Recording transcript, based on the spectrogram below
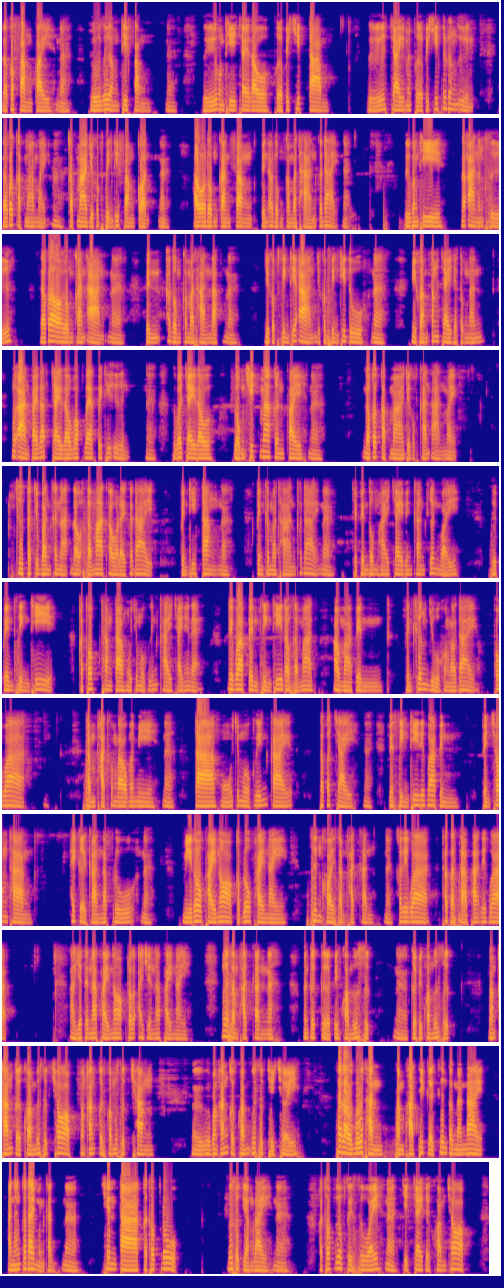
แล้วก็ฟังไปนะรู้เรื่องที่ฟังนะหรือบางทีใจเราเผลอไปคิดตาม หรือใจมันเผลอไปคิดเรื่องอื่น เราก็กลับมาใหม่กลับมาอยู่กับสิ่งที่ฟังก่อนนะเอาอารมณ์การฟังเป็นอารมณ์กรรมฐานก็ได้นะหรือบางทีเราอ่านหนังสือ แล้วก็เอาอารมณ์การอ่านนะเป็นอารมณ์กรรมฐานหลักนะอยู่กับสิ่งที่อ่านอยู่กับสิ่งที่ดูนะมีความตั้งใจจากตรงนั้น เมื่ออ่านไปแล้วใจเราวอกแวกไปที่อื่นนะหรือว่าใจเราหลงคิดมากเกินไปนะเราก็กลับมาอยู่กับการอ่านใหม่ คือปัจจุบันขณะเราสามารถเอาอะไรก็ได้ เป็นที่ตั้งนะ เป็นกรรมฐานก็ได้นะ จะเป็นลมหายใจเป็นการเคลื่อนไหว หรือเป็นสิ่งที่กระทบทางตาหูจมูกลิ้นกายใจนี่แหละ เรียกว่าเป็นสิ่งที่เราสามารถเอามาเป็นเป็นเครื่องอยู่ของเราได้ เพราะว่าสัมผัสของเรามันมีนะตาหูจมูกลิ้นกาย แล้วก็ใจนะเป็นสิ่งที่เรียกว่าเป็น เป็นช่องทางให้เกิดการรับรู้นะมีโลกภายนอกกับโลกภายใน ซึ่งคอยสัมผัสกันนะเขาเรียกว่าถ้าภาษาพระเรียกว่าอายตนะภายนอกแล้วก็อายตนะภายใน เมื่อสัมผัสกันนะมันก็เกิดเป็นความรู้สึกนะเกิดเป็นความรู้สึก บางครั้งเกิดความรู้สึกชอบ บางครั้งเกิดความรู้สึกชังหรือบางครั้งเกิดความรู้สึกเฉยๆถ้าเรารู้ทันสัมผัสที่เกิดขึ้นตรงนั้นได้ อันนั้นก็ได้เหมือนกันนะเช่นตากระทบรูป รู้สึกอย่างไรนะกระทบรูปสวยๆนะจิตใจเกิดความชอบ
